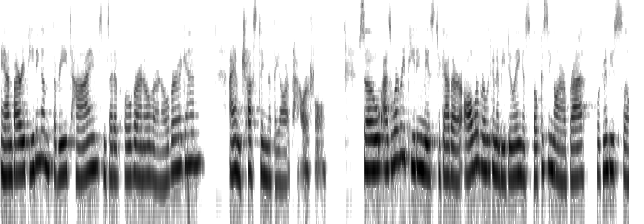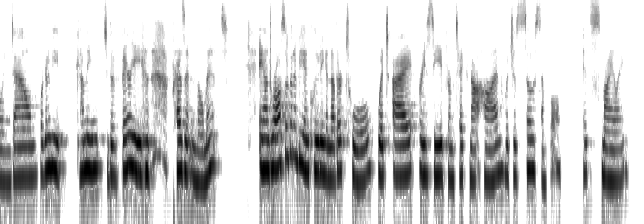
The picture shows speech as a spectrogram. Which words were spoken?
And by repeating them three times instead of over and over and over again, I am trusting that they are powerful. So, as we're repeating these together, all we're really going to be doing is focusing on our breath. We're going to be slowing down. We're going to be coming to the very present moment. And we're also going to be including another tool, which I received from Thich Nhat Hanh, which is so simple it's smiling.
